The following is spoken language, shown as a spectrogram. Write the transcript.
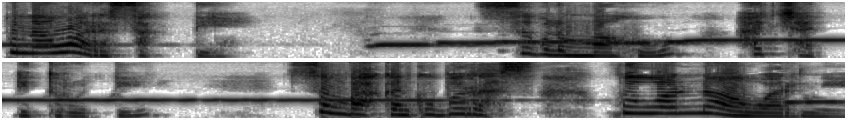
penawar sakti. Sebelum mahu hajat dituruti, sembahkan ku beras berwarna-warni.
